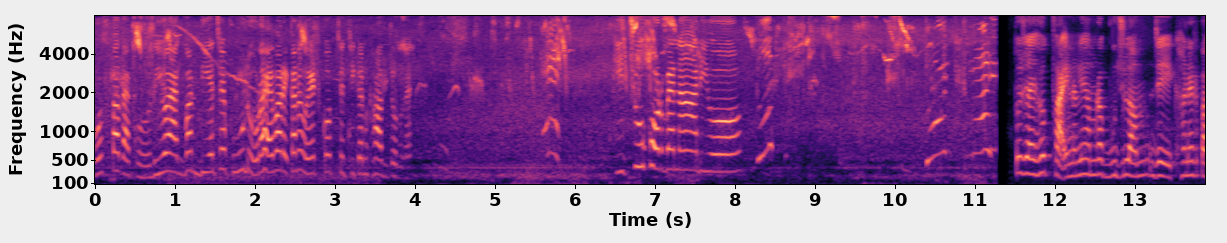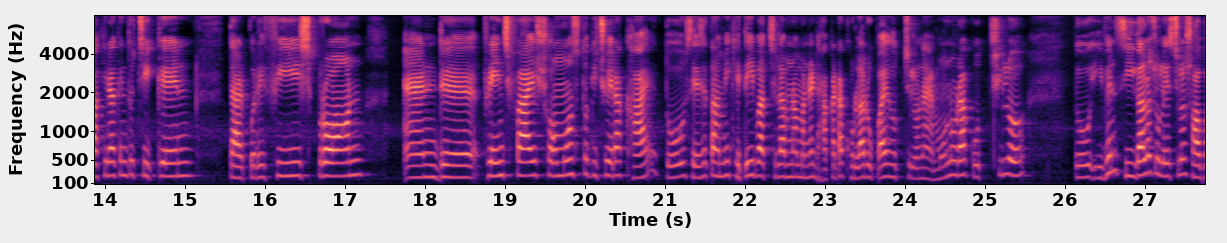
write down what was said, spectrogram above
অবস্থা দেখো? রিও একবার দিয়েছে ফুড ওরা এবার এখানে ওয়েট করছে চিকেন খাওয়ার জন্য। কিছু করবে না রিও। তো যাই হোক ফাইনালি আমরা বুঝলাম যে এখানের পাখিরা কিন্তু চিকেন তারপরে fish prawn and French fry সমস্ত কিছু এরা খায়। তো শেষে তো আমি খেতেই পাচ্ছিলাম না মানে ঢাকাটা খোলার উপায় হচ্ছিল না, এমন ওরা করছিল তো ইভেন সিগালও চলে এসেছিল, সব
